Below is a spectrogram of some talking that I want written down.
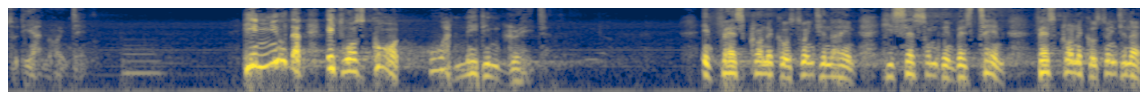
to the anointing. He knew that it was God who had made him great. In First Chronicles 29, he says something, verse 10. First Chronicles 29.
